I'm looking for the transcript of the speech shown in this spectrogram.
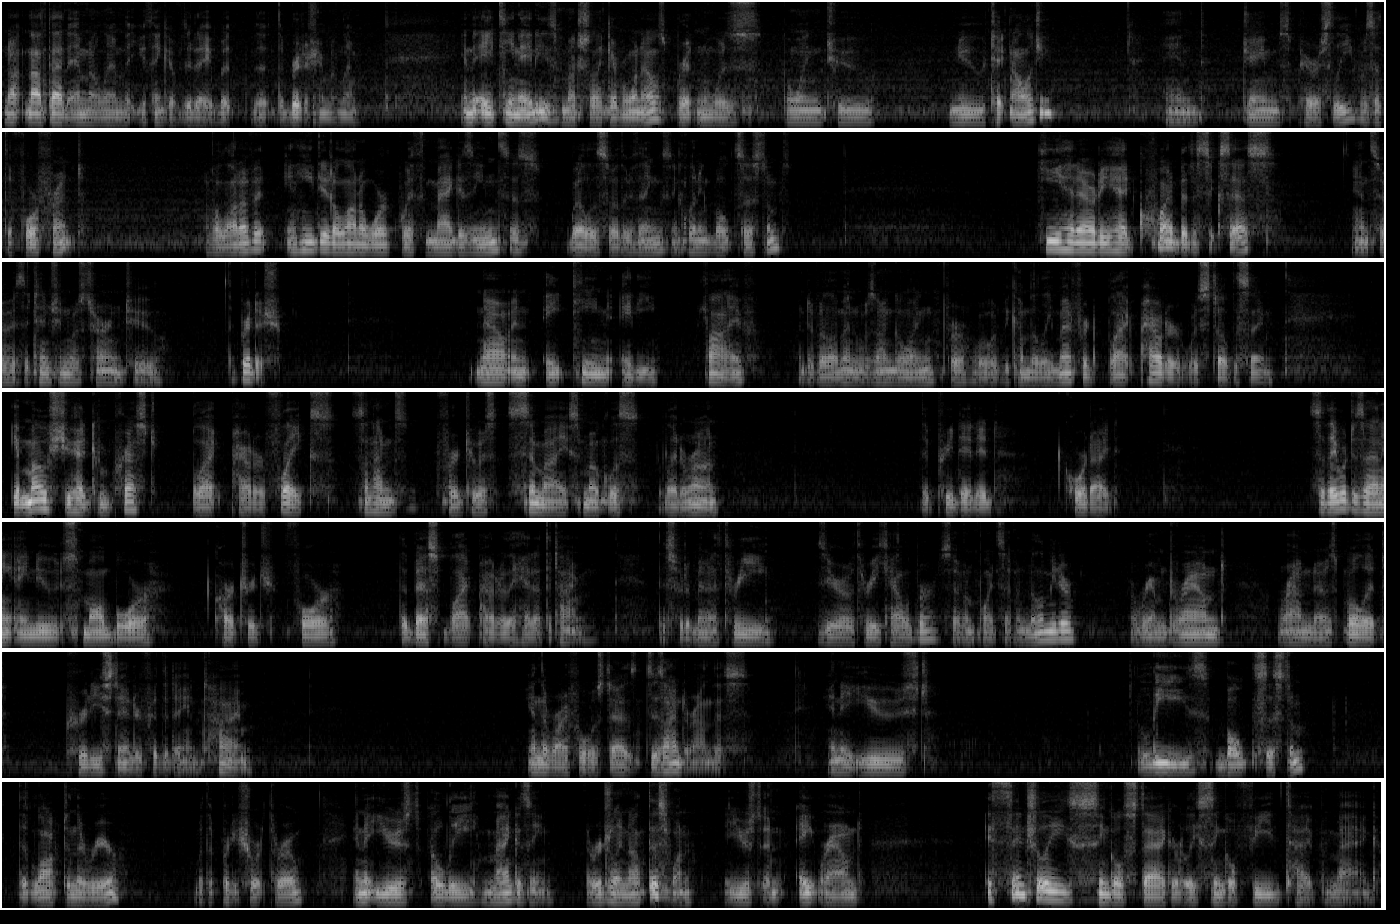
Not not that MLM that you think of today, but the, the British MLM. In the 1880s, much like everyone else, Britain was going to new technology, and James Paris Lee was at the forefront of a lot of it, and he did a lot of work with magazines as well as other things, including bolt systems. He had already had quite a bit of success, and so his attention was turned to the British. Now, in 1885, the development was ongoing for what would become the Lee Metford. Black powder was still the same. At most, you had compressed black powder flakes, sometimes referred to as semi-smokeless later on, that predated cordite. So they were designing a new small bore cartridge for the best black powder they had at the time. This would have been a 3 03 caliber, 7.7 millimeter, a rimmed round, round nose bullet, pretty standard for the day and time. and the rifle was designed around this. And it used Lee's bolt system that locked in the rear with a pretty short throw, and it used a Lee magazine. Originally, not this one, it used an 8 round, essentially single stack or at least single feed type mag.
